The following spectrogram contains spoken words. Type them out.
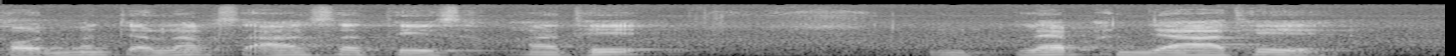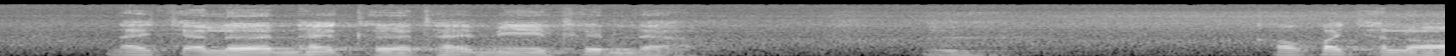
ศลมันจะรักษาสติสมาธิ และปัญญาที่ได้เจริญให้เกิดให้มีขึ้นแล้ว เขาก็จะหล่อ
